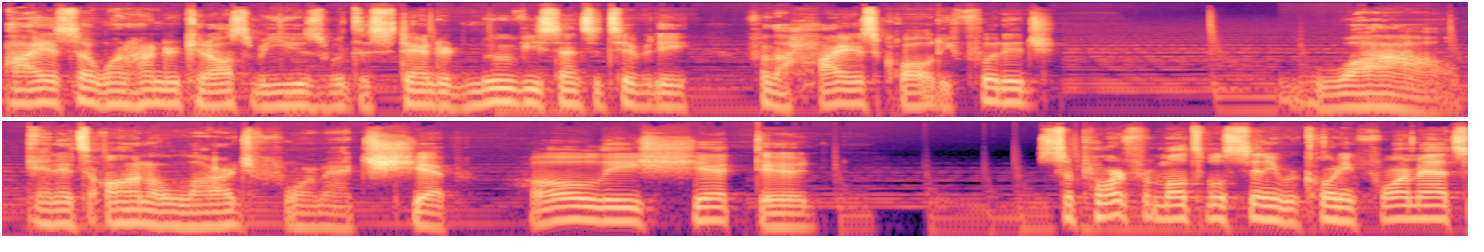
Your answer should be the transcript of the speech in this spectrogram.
ISO 100 can also be used with the standard movie sensitivity for the highest quality footage. Wow. And it's on a large format chip. Holy shit, dude. Support for multiple cine recording formats.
